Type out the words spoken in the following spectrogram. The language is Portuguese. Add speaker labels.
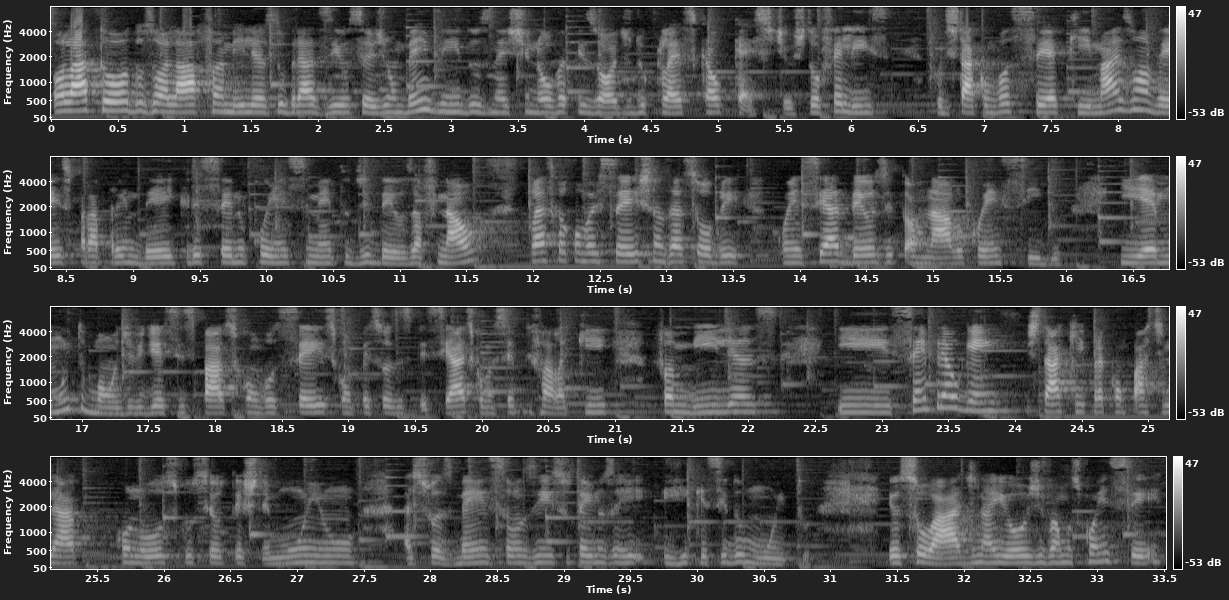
Speaker 1: Olá a todos, olá famílias do Brasil, sejam bem-vindos neste novo episódio do Classical Cast. Eu estou feliz por estar com você aqui mais uma vez para aprender e crescer no conhecimento de Deus. Afinal, Classical Conversations é sobre conhecer a Deus e torná-lo conhecido. E é muito bom dividir esse espaço com vocês, com pessoas especiais, como eu sempre falo aqui, famílias e sempre alguém está aqui para compartilhar conosco o seu testemunho, as suas bênçãos, e isso tem nos enriquecido muito. Eu sou Adna e hoje vamos conhecer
